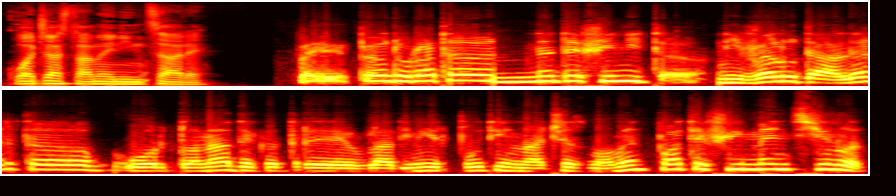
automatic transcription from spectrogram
cu această amenințare? Păi, pe o durată nedefinită. Nivelul de alertă ordonat de către Vladimir Putin în acest moment poate fi menținut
